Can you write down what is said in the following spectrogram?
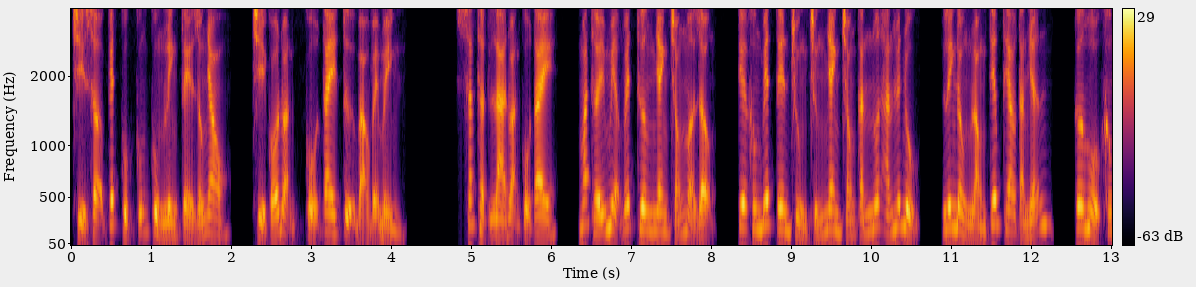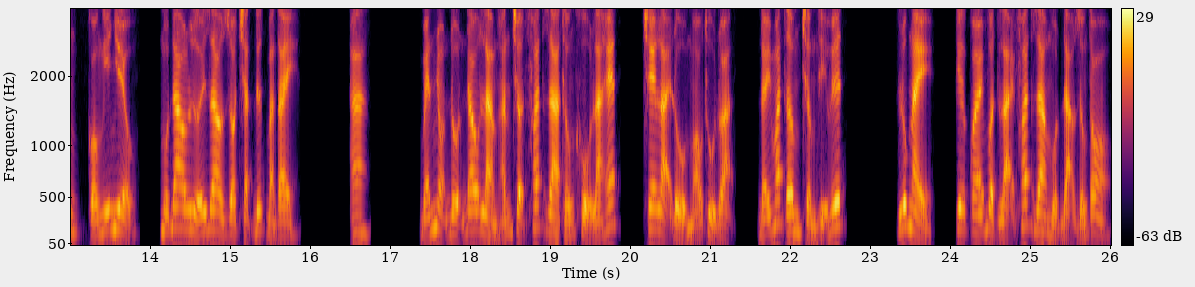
chỉ sợ kết cục cũng cùng linh tề giống nhau, chỉ có đoạn cổ tay tự bảo vệ mình. Sắc thật là đoạn cổ tay, mắt thấy miệng vết thương nhanh chóng mở rộng, kia không biết tên trùng trứng nhanh chóng cắn nuốt hắn huyết đủ, linh đồng lòng tiếp theo tàn nhẫn, cơ hồ không có nghĩ nhiều, một đao lưới dao do chặt đứt bàn tay. A. Bén nhọn độn đau làm hắn chợt phát ra thống khổ la hét, che lại đổ máu thủ đoạn, đáy mắt âm trầm thị huyết. Lúc này, kia quái vật lại phát ra một đạo giống to,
